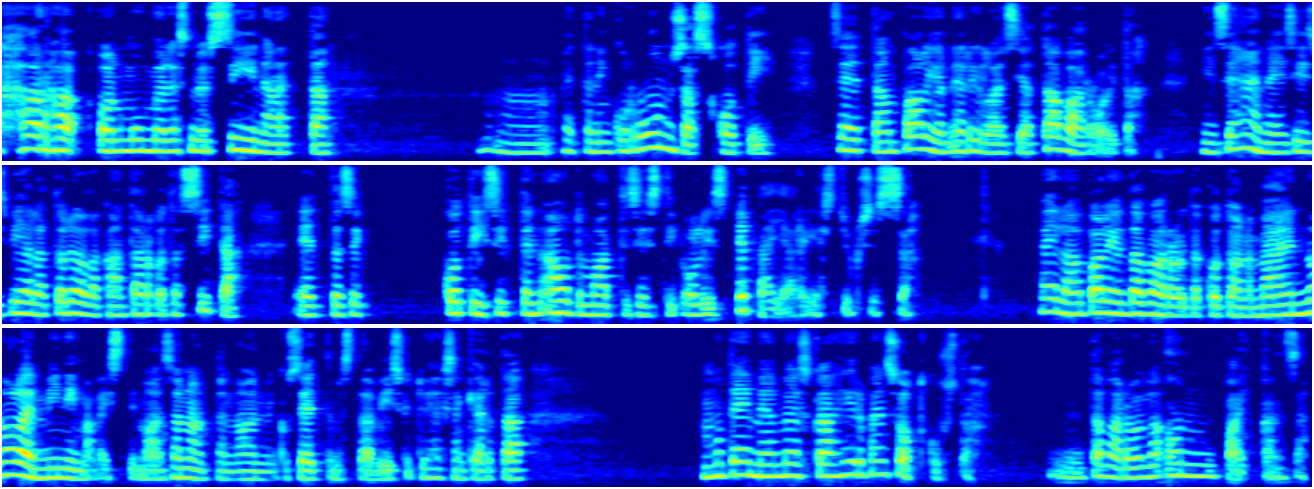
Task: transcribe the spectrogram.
harha on mun mielestä myös siinä, että, mm, että niin kuin runsas koti, se, että on paljon erilaisia tavaroita, niin sehän ei siis vielä todellakaan tarkoita sitä, että se koti sitten automaattisesti olisi epäjärjestyksessä. Meillä on paljon tavaroita kotona. Mä en ole minimalisti, mä oon sanonut että noin niin kuin 759 kertaa, mutta ei meillä myöskään hirveän sotkusta. Tavaroilla on paikkansa.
